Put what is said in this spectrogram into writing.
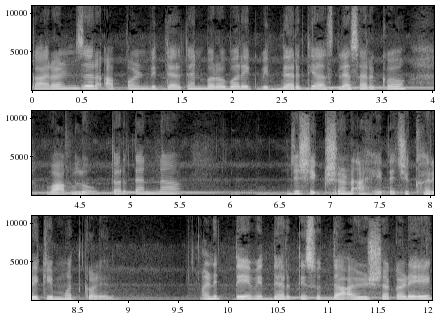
कारण जर आपण विद्यार्थ्यांबरोबर एक विद्यार्थी असल्यासारखं वागलो तर त्यांना जे शिक्षण आहे त्याची खरी किंमत कळेल. आणि ते विद्यार्थीसुद्धा आयुष्याकडे एक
